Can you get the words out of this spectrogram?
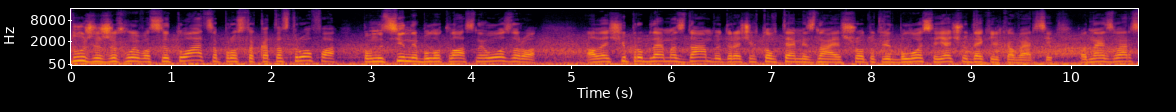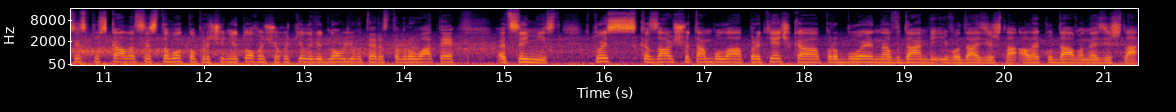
дуже жахлива ситуація, просто катастрофа. Повноцінне було класне озеро. Але ще проблема з дамбою. До речі, хто в темі знає, що тут відбулося, я чув декілька версій. Одна із версій спускали цей ставок по причині того, що хотіли відновлювати, реставрувати е, цей міст. Хтось сказав, що там була протічка пробоїна в дамбі і вода зійшла. Але куди вона зійшла?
